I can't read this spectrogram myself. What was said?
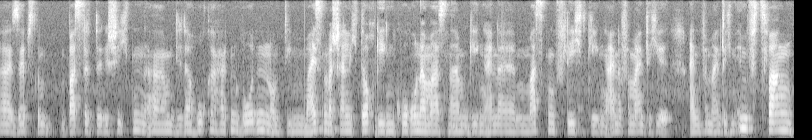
äh, selbst gebastelte Geschichten, ähm, die da hochgehalten wurden und die meisten wahrscheinlich doch gegen Corona-Maßnahmen, gegen eine Maskenpflicht, gegen eine vermeintliche, einen vermeintlichen Impfzwang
